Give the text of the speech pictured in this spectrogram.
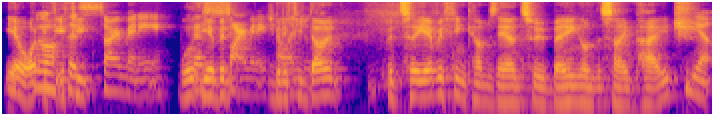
you know what? Oh, if, if there's you, so many. well, there's yeah, but, so many but if you don't, but see, everything comes down to being on the same page. Yeah.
